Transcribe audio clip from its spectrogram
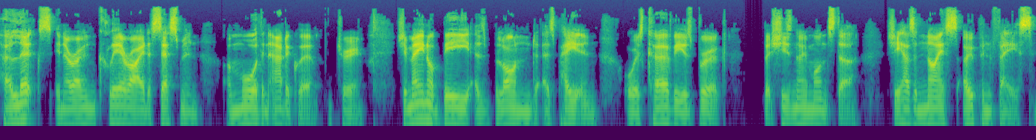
Her looks, in her own clear eyed assessment, are more than adequate. True. She may not be as blonde as Peyton or as curvy as Brooke, but she's no monster. She has a nice open face,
